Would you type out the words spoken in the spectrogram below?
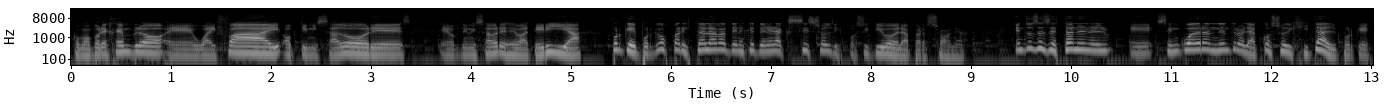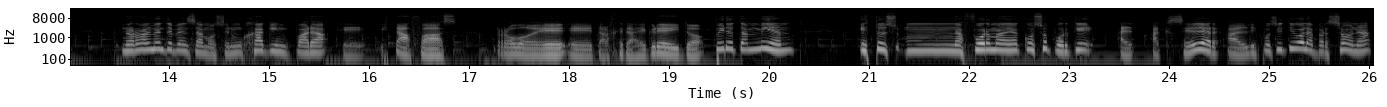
Como por ejemplo eh, Wi-Fi, optimizadores, eh, optimizadores de batería. ¿Por qué? Porque vos para instalarla tenés que tener acceso al dispositivo de la persona. Entonces están en el, eh, se encuadran dentro del acoso digital, porque normalmente pensamos en un hacking para eh, estafas, robo de eh, tarjetas de crédito, pero también esto es una forma de acoso porque al acceder al dispositivo la persona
